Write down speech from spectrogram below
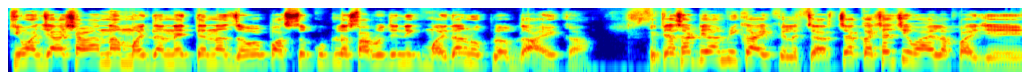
किंवा ज्या शाळांना मैदान नाही त्यांना जवळपासचं कुठलं सार्वजनिक मैदान उपलब्ध आहे का? याच्यासाठी आम्ही काय केलं? चर्चा कशाची व्हायला पाहिजे?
